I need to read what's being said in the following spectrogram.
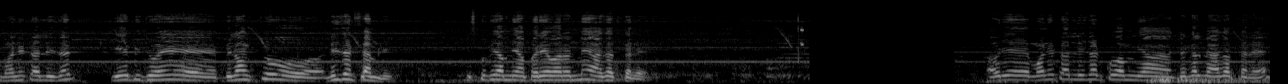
मॉनिटर लिजर्ड ये भी जो है, बिलोंग टू लिजर्ड फैमिली, इसको भी हम यहाँ पर्यावरण में आज़ाद कर रहे हैं। और ये मॉनिटर लिजर्ड को हम यहाँ जंगल में आज़ाद कर रहे हैं।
